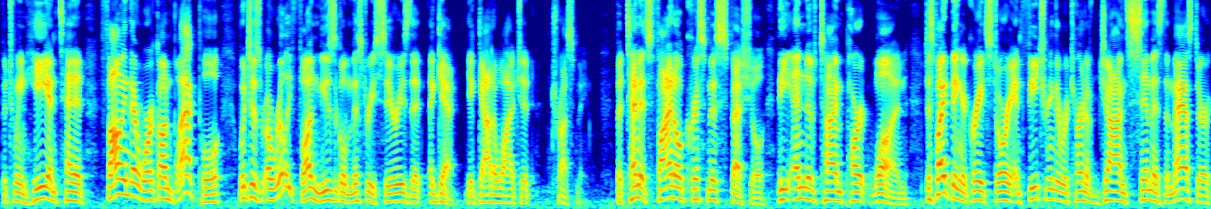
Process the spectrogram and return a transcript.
between he and Tennant following their work on Blackpool, which is a really fun musical mystery series that, again, you gotta watch it, trust me. But Tennant's final Christmas special, The End of Time Part 1, despite being a great story and featuring the return of John Simm as the Master,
